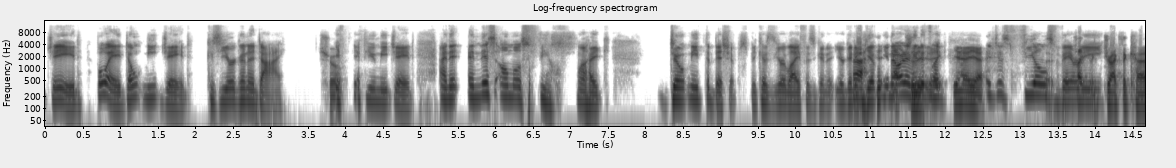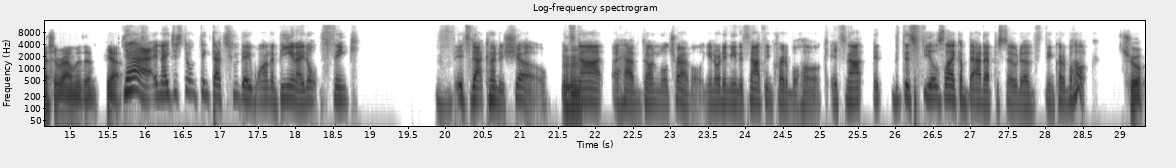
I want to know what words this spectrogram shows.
Jade, boy, don't meet Jade because you're gonna die sure. if if you meet Jade. And it and this almost feels like don't meet the bishops because your life is gonna you're gonna give you know what I mean? It's like yeah, yeah. it just feels It's very like drag the curse around with them. Yeah, yeah, and I just don't think that's who they want to be, and I don't think it's that kind of show. It's Mhm. not a have gun will travel. You know what I mean? It's not the Incredible Hulk. It's not. It this feels like a bad episode of the Incredible Hulk. sure.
